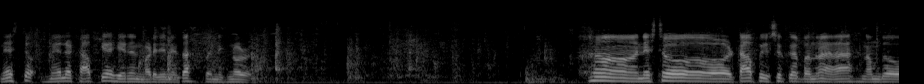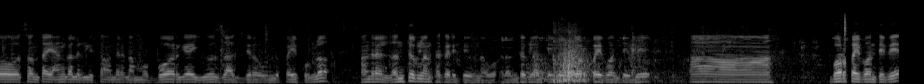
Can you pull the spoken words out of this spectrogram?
ನೆಕ್ಸ್ಟ್ ಮೇಲೆ ಟಾಪ್ಗೆ ಏನೇನು ಮಾಡಿದ್ದೀನಿ ಅಂತ ಬನ್ನಿ ನೋಡೋಣ. ನೆಕ್ಸ್ಟು ಟಾಪ್ ವಿಷಯಕ್ಕೆ ಬಂದರೆ ನಮ್ಮದು ಸ್ವಂತ ಆ್ಯಂಗಲ್ಗಳಿತ್ತು ಅಂದರೆ ನಮ್ಮ ಬೋರ್ಗೆ ಯೂಸ್ ಆಗದಿರೋ ಒಂದು ಪೈಪುಗಳು, ಅಂದರೆ ಲಂತುಗಳು ಅಂತ ಕರಿತೀವಿ ನಾವು. ಲಂತುಗಳು ಅಂತೀವಿ, ಬೋರ್ ಪೈಪ್ ಅಂತೀವಿ ಬೋರ್ ಪೈಪ್ ಅಂತೀವಿ.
